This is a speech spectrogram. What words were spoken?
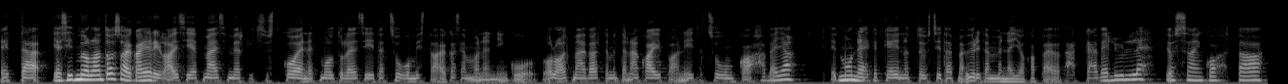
Että, ja sitten me ollaan tosi aika erilaisia, että mä esimerkiksi just koen, että mulla tulee siitä Zoomista aika semmoinen niin olo, että mä en välttämättä enää kaipaa niitä Zoom-kahveja. Että mun ehkä keinot on just sitä, että mä yritän mennä joka päivä vähän kävelylle jossain kohtaa,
